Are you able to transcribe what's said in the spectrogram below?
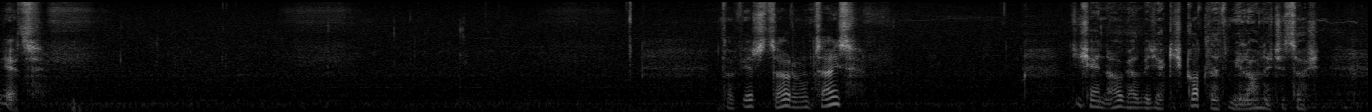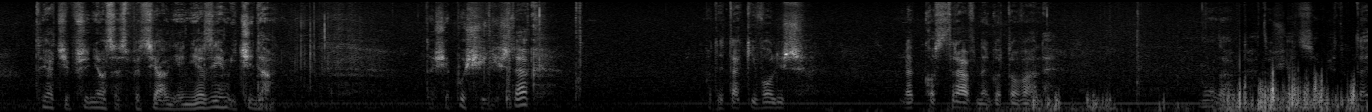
Jedz. To wiesz co, Rumcajs? Dzisiaj na obiad będzie jakiś kotlet milony czy coś. To ja ci przyniosę specjalnie, nie zjem i ci dam. Się posilisz, tak? Bo ty taki wolisz lekko strawne, gotowane. No dobra, to siedź sobie tutaj.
